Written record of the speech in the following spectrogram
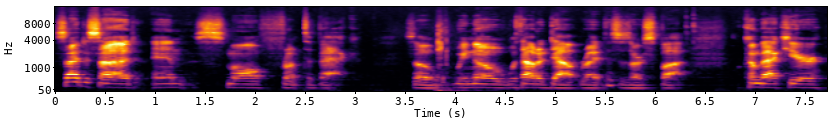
side to side, and small front to back. So we know without a doubt, right, this is our spot. We'll come back here,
